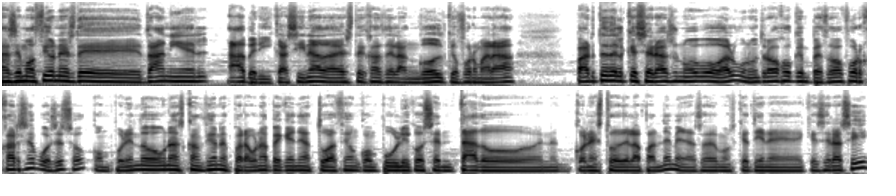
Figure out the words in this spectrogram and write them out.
Las emociones de Daniel Avery, casi nada, este Hazel Gold que formará parte del que será su nuevo álbum, un trabajo que empezó a forjarse, pues eso, componiendo unas canciones para una pequeña actuación con público sentado con esto de la pandemia, ya sabemos que tiene que ser así,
